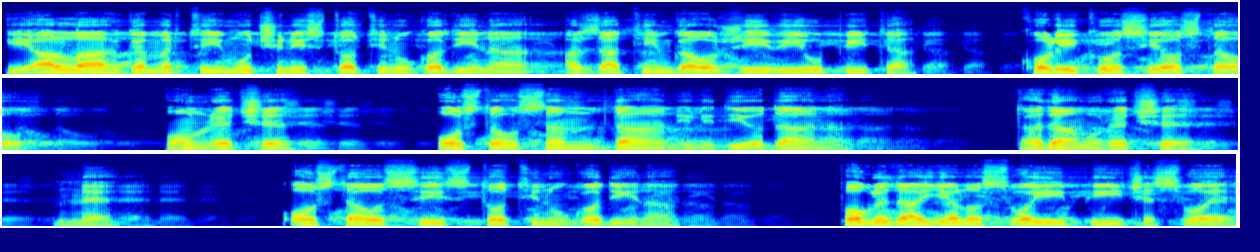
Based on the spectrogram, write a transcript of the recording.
I Allah ga mrtvim učini stotinu godina, a zatim ga oživi i upita, koliko si ostao? On reče, ostao sam dan ili dio dana. Tada mu reče, ne, ostao si stotinu godina. Pogledaj jelo svoje i piće svoje,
